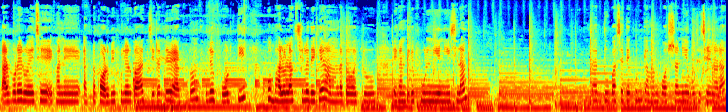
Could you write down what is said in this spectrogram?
তারপরে রয়েছে এখানে একটা করবি ফুলের গাছ, যেটাতে একদম ফুলে ভর্তি। খুব ভালো লাগছিল দেখে। আমরা তো একটু এখান থেকে ফুল নিয়ে নিয়েছিলাম। তার দুপাশে দেখুন কেমন পশরা নিয়ে বসেছে এনারা।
